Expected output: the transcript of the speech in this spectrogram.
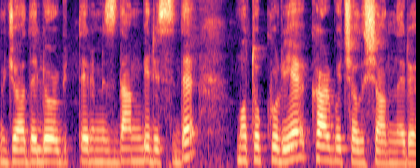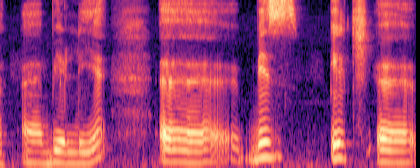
mücadele örgütlerimizden birisi de Motokurye Kargo Çalışanları e, Birliği. E, biz ilk e,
